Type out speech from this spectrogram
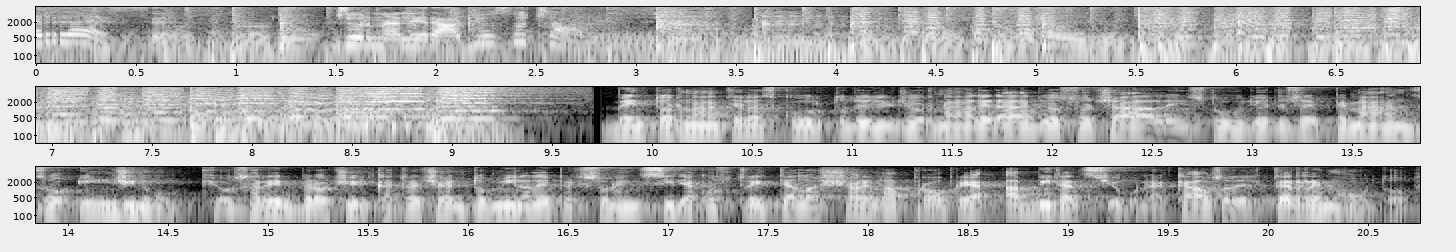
GRS, giornale radio sociale. Bentornati all'ascolto del giornale radio sociale in studio Giuseppe Manzo. In ginocchio sarebbero circa 300.000 le persone in Siria costrette a lasciare la propria abitazione a causa del terremoto.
